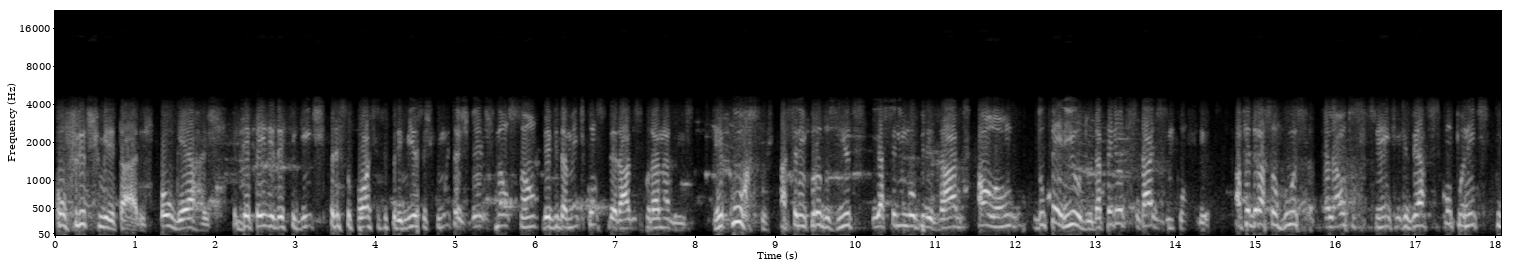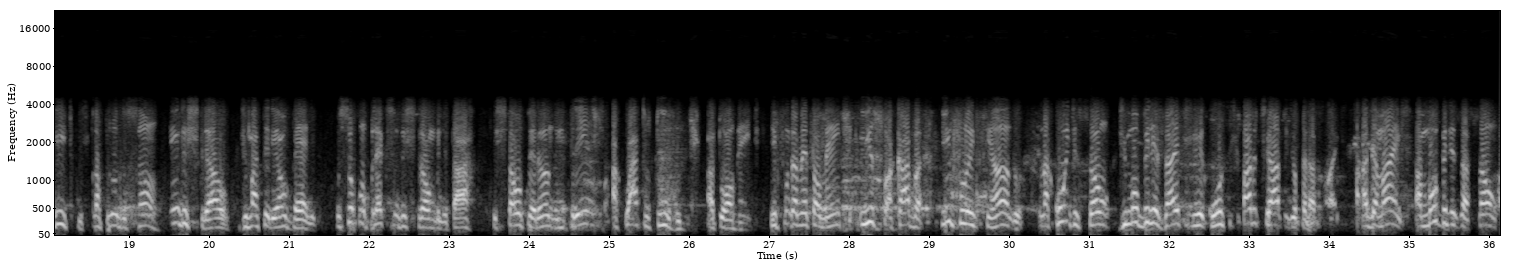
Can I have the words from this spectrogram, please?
conflitos militares ou guerras dependem dos seguintes pressupostos e premissas que muitas vezes não são devidamente considerados por analistas. Recursos a serem produzidos e a serem mobilizados ao longo do período, da periodicidade de um conflito. A Federação Russa é autossuficiente em diversos componentes críticos para a produção industrial de material bélico. O seu complexo industrial militar está operando em três a quatro turnos atualmente. E, fundamentalmente, isso acaba influenciando na condição de mobilizar esses recursos para o teatro de operações. Ademais, a mobilização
